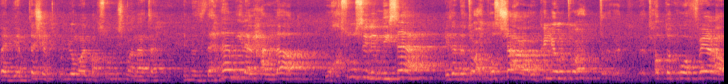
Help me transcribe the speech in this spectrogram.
طيب يمتشط كل يوم المقصود إيش معناته؟ إنه الذهاب إلى الحلاق وخصوصي للنساء إذا بدها تروح تقص شعرها وكل يوم تروح تحط كوفيره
